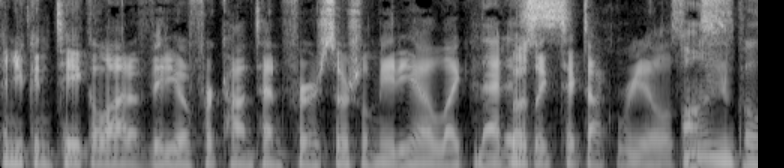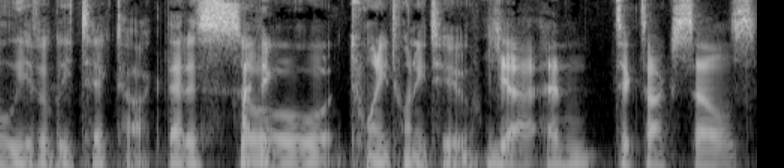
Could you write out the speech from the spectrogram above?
and you can take a lot of video for content for social media, like That is mostly TikTok Reels. Unbelievably TikTok. That is so think, 2022. yeah, and TikTok sells,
